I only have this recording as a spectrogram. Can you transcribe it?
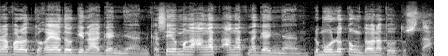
napanood ko, kaya daw ginaganyan, kasi yung mga angat-angat na ganyan, lumulutong daw, natutusta.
